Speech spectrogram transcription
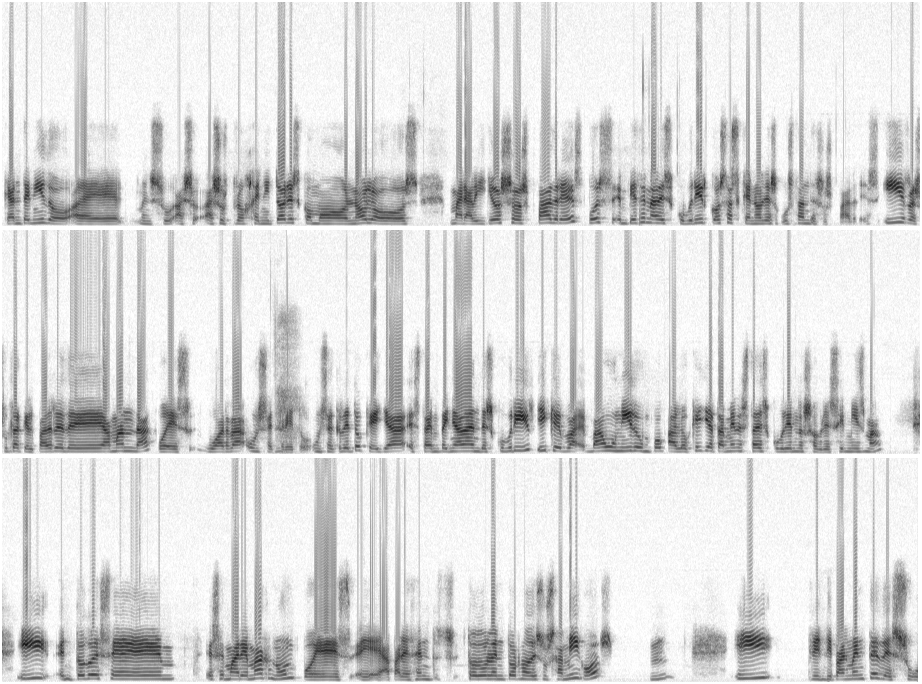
que han tenido eh, a, sus progenitores como no los maravillosos padres, pues empiecen a descubrir cosas que no les gustan de sus padres. Y resulta que el padre de Amanda, pues guarda un secreto, un secreto que ella está empeñada en descubrir y que va, unido un poco a lo que ella también está descubriendo sobre sí misma. Y en todo ese, ese mare magnum, pues eh, aparecen todo el entorno de sus amigos y principalmente de su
